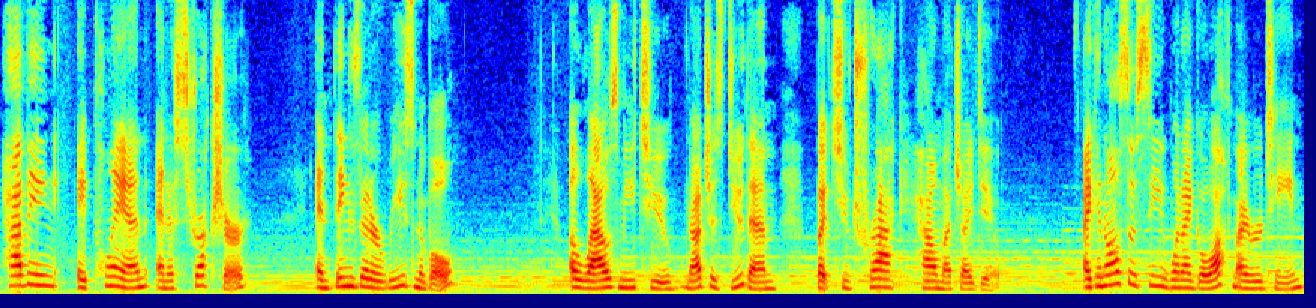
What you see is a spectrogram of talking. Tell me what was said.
having a plan and a structure and things that are reasonable allows me to not just do them, but to track how much I do. I can also see when I go off my routine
